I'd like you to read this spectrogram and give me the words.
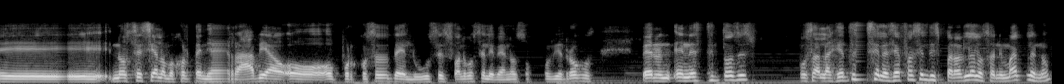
Eh, no sé si a lo mejor tenía rabia o, por cosas de luces o algo se le vean los ojos bien rojos. Pero en, ese entonces, pues a la gente se le hacía fácil dispararle a los animales, ¿no?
